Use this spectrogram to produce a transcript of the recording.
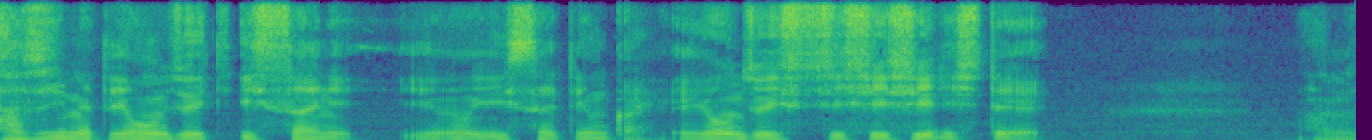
初めて41歳に、1歳って言うんかい、41cc にして、あの、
